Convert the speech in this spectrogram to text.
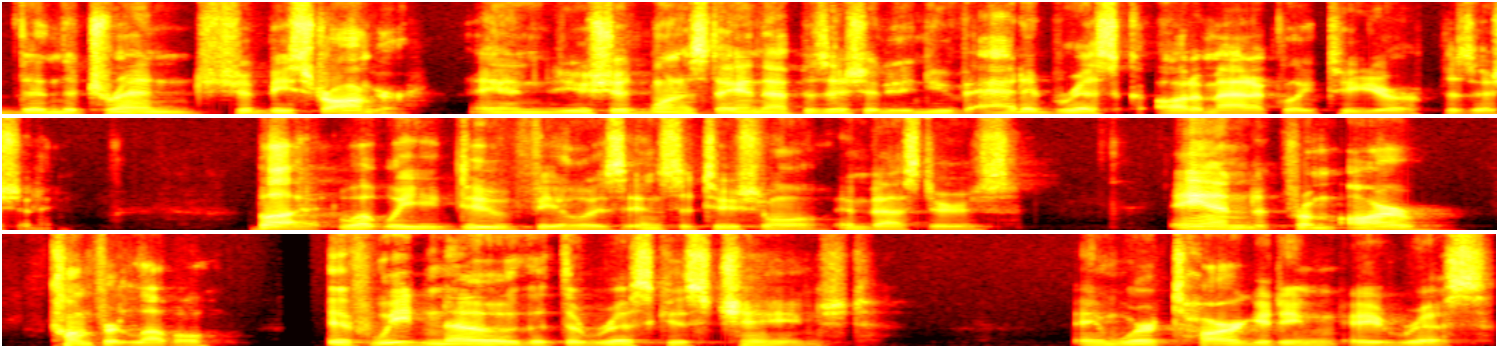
then the trend should be stronger and you should want to stay in that position and you've added risk automatically to your positioning. But what we do feel is institutional investors and from our comfort level, if we know that the risk has changed and we're targeting a risk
